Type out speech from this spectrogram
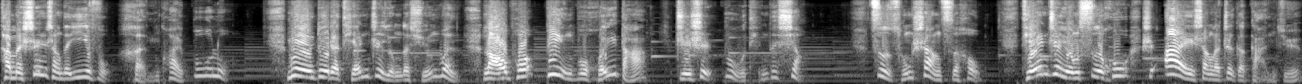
他们身上的衣服很快剥落。面对着田志勇的询问，老婆并不回答，只是不停地笑。自从上次后，田志勇似乎是爱上了这个感觉。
